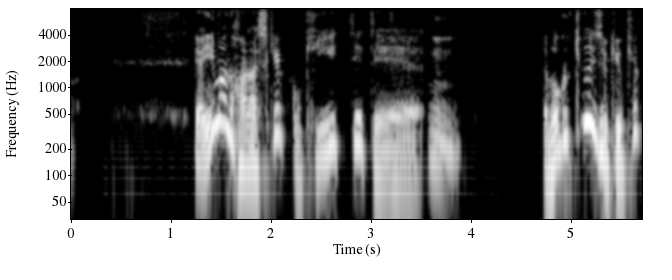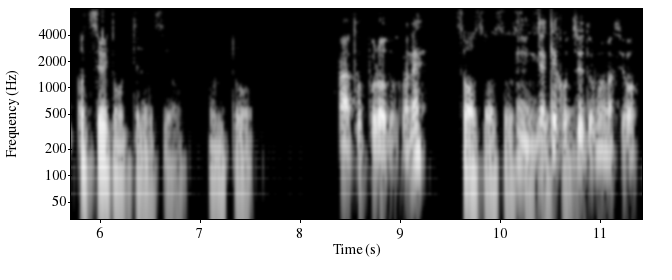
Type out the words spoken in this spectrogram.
いや、今の話結構聞いてて、うん。いや僕99結構強いと思ってるんですよ。本当あ、トップロードとかね。そうそうそうそううん。いや、結構強いい。と思いますよ。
